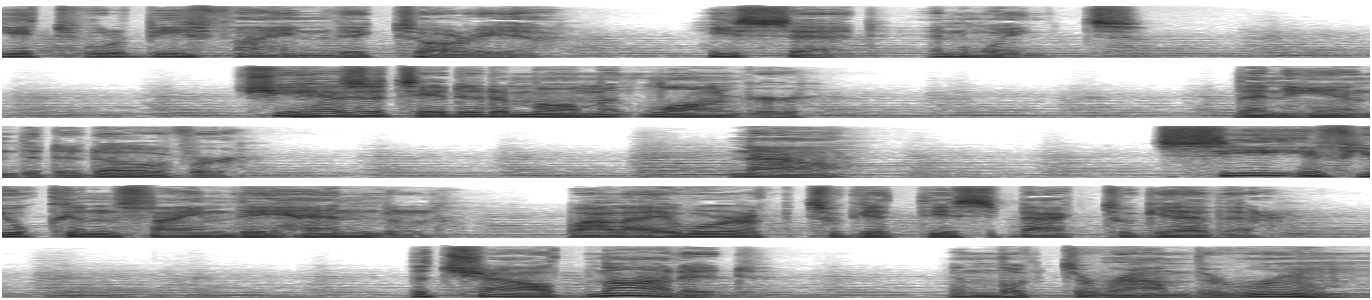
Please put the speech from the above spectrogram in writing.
It will be fine, Victoria, he said and winked. She hesitated a moment longer, then handed it over. Now, see if you can find the handle while I work to get this back together. The child nodded and looked around the room.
